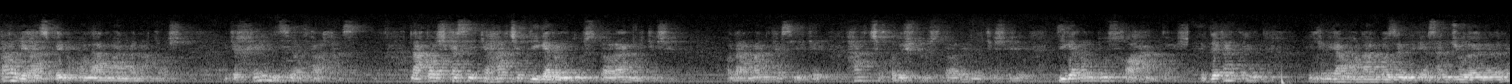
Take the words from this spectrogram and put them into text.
فرقی هست بین هنرمند و نقاش؟ میگه خیلی زیاد فرق هست. نقاش کسی که هرچه دیگران دوست دارن می‌کشه. هنرمند کسی که هرچه خودش دوست داره می‌کشه. دیگران دوست خواهند داشت. دقت کنید. اینکه میگم هنر با زندگی اصلا جدایی نداره.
